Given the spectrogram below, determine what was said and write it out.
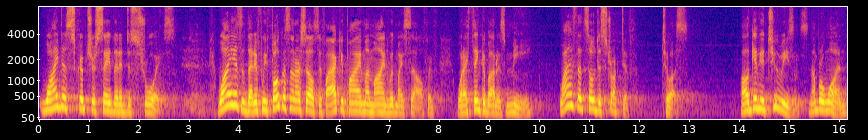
why does Scripture say that it destroys? Why is it that if we focus on ourselves, if I occupy my mind with myself, if what I think about is me, why is that so destructive to us? Well, I'll give you two reasons. Number one,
